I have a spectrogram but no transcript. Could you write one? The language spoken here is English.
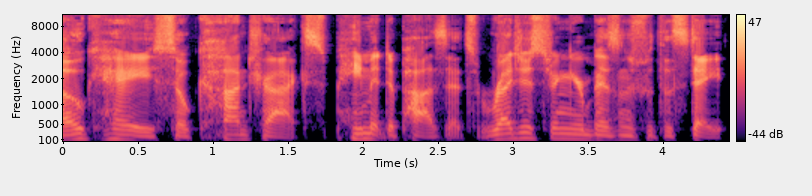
Okay, so contracts, payment deposits, registering your business with the state.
